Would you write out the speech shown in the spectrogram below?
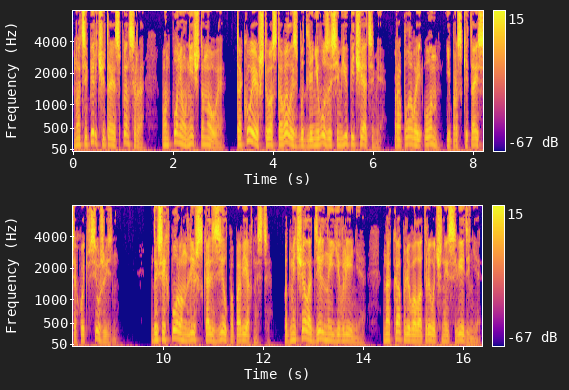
Но теперь, читая Спенсера, он понял нечто новое, такое, что оставалось бы для него за семью печатями, проплавай он и проскитайся хоть всю жизнь. До сих пор он лишь скользил по поверхности, подмечал отдельные явления, накапливал отрывочные сведения,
